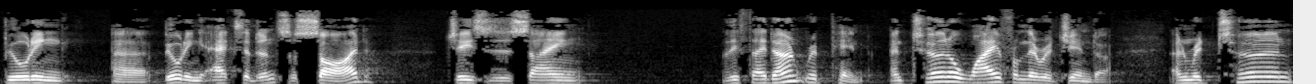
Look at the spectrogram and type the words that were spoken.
Building, uh, building accidents aside, Jesus is saying that if they don't repent and turn away from their agenda and return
